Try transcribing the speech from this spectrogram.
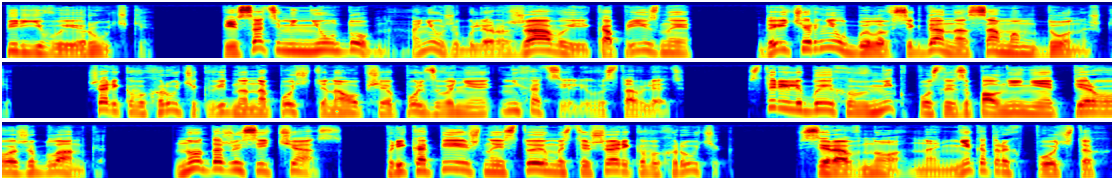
перьевые ручки. Писать ими неудобно, они уже были ржавые и капризные, да и чернил было всегда на самом донышке. Шариковых ручек, видно, на почте на общее пользование не хотели выставлять. Стырили бы их в миг после заполнения первого же бланка. Но даже сейчас, при копеечной стоимости шариковых ручек, все равно на некоторых почтах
